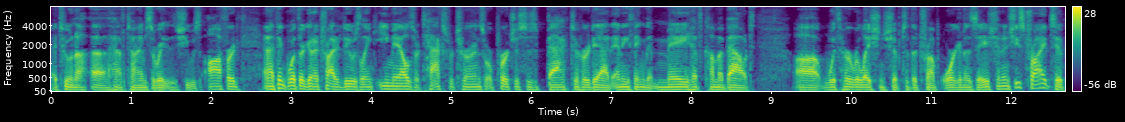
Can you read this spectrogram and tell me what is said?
at two and a uh, half times the rate that she was offered. And I think what they're going to try to do is link emails or tax returns or purchases back to her dad, anything that may have come about uh, with her relationship to the Trump organization. And she's tried to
